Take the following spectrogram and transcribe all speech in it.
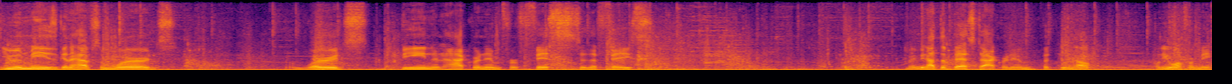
You and me is gonna have some words. Words being an acronym for fists to the face. Maybe not the best acronym, but you know. What do you want from me?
